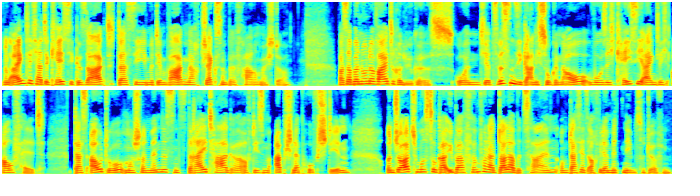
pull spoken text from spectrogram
Und eigentlich hatte Casey gesagt, dass sie mit dem Wagen nach Jacksonville fahren möchte was aber nur eine weitere Lüge ist. Und jetzt wissen sie gar nicht so genau, wo sich Casey eigentlich aufhält. Das Auto muss schon mindestens drei Tage auf diesem Abschlepphof stehen und George muss sogar über 500 Dollar bezahlen, um das jetzt auch wieder mitnehmen zu dürfen.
